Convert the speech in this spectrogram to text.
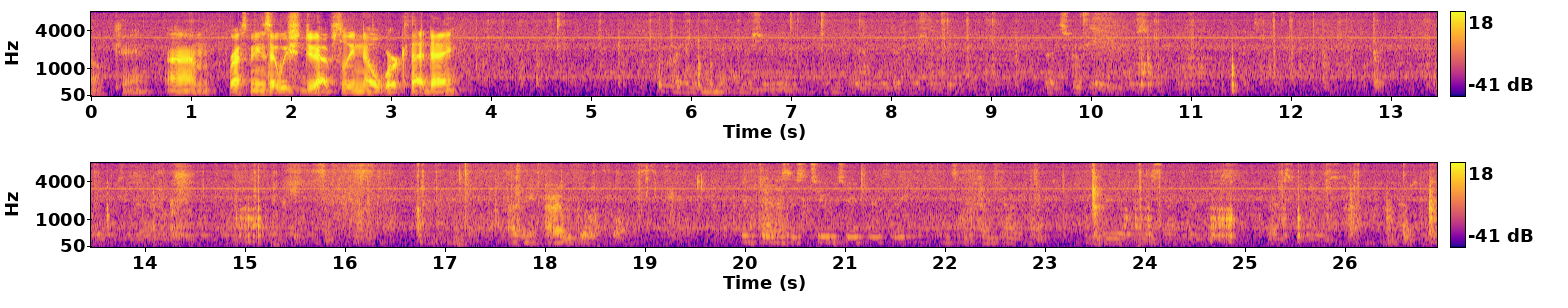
Okay. Um, rest means that we should do absolutely no work that day. According to the definition, yeah, according to the definition of the scripture that you posted. um, that's fine. I think I would go with false. If Genesis two, two through three, and so it down to three of them said that his rest was absence from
